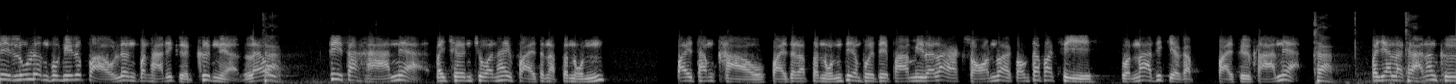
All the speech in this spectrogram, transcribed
นี่รู้เรื่องพวกนี้หรือเปล่าเรื่องปัญหาที่เกิดขึ้นเนี่ย แล้วครับที่ทหารเนี่ย ไปเชิญชวนให้ฝ่ายสนับสนุน ไปทำข่าวฝ่ายสนับสนุนที่อำเภอเทพามีรายลักษณ์อักษรว่ากองทัพภาคสี่ส่วนหน้าที่เกี่ยวกับฝ่ายสื่อสารเนี่ยครับพยานหลักฐานครับนั่นคือ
